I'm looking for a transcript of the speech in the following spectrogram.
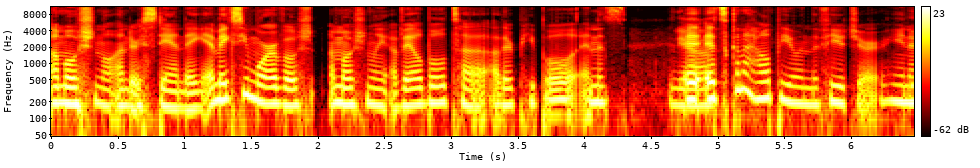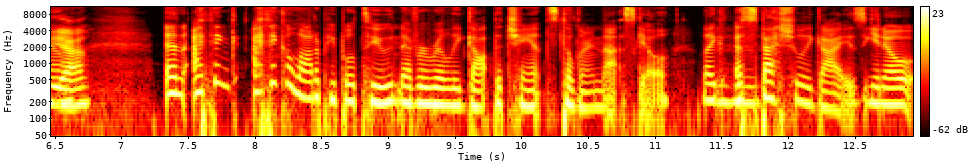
emotional understanding it makes you more evo- emotionally available to other people and it's yeah it, it's going to help you in the future you know yeah and I think I think a lot of people too never really got the chance to learn that skill. Like Mhm. especially guys, you know.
